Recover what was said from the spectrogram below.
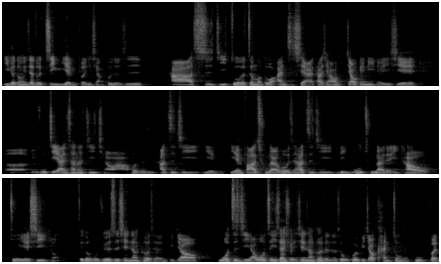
一个东西叫做经验分享，或者是。他实际做了这么多案子下来，他想要教给你的一些，呃，比如说结案上的技巧啊，或者是他自己研研发出来，或者是他自己领悟出来的一套作业系统。这个我觉得是线上课程比较我自己啊，我自己在选线上课程的时候，我会比较看重的部分。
